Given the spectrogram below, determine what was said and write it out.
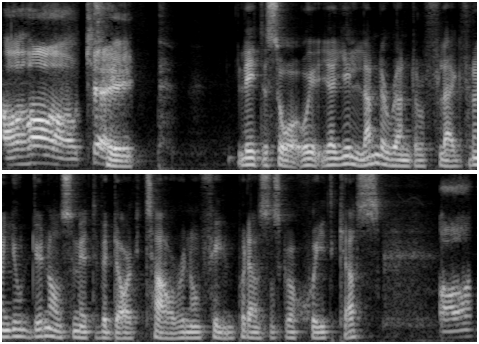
Aha, okej. Typ. Lite så. Och jag gillar där Randall Flagg. För de gjorde ju någon som heter The Dark Tower. Någon film på den som ska vara skitkass. Ja,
